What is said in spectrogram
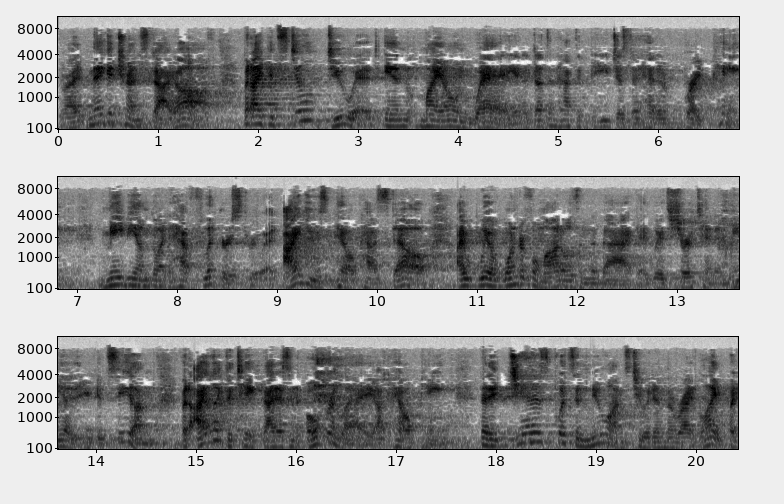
right? Mega trends die off, but I could still do it in my own way, and it doesn't have to be just a head of bright pink. Maybe I'm going to have flickers through it. I use pale pastel. I, we have wonderful models in the back with Shirtan and Mia that you can see them, but I like to take that as an overlay, a pale pink, that it just puts a nuance to it in the right light, but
